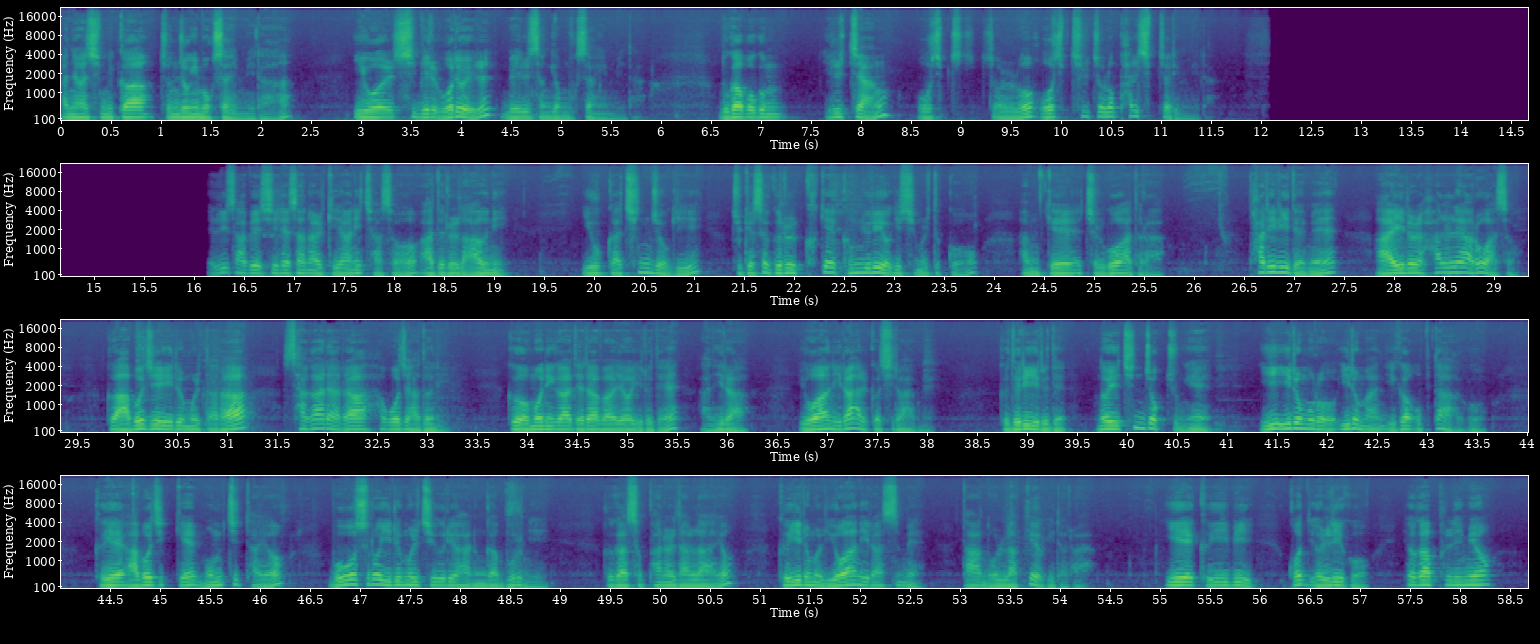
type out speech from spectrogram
안녕하십니까. 전종희 목사입니다. 2월 10일 월요일 매일 성경 묵상입니다. 누가복음 1장 50절로 57절로 80절입니다. 엘리사벳이 해산할 기한이 차서 아들을 낳으니 이웃과 친족이 주께서 그를 크게 긍휼히 여기심을 듣고 함께 즐거워하더라. 8일이 되매 아이를 할례하러 와서 그 아버지의 이름을 따라 사가랴라 하고자 하더니 그 어머니가 대답하여 이르되 아니라 요한이라 할 것이라 하며 그들이 이르되 너희 친족 중에 이 이름으로 이름한 이가 없다 하고 그의 아버지께 몸짓하여 무엇으로 이름을 지으려 하는가 물으니 그가 서판을 달라 하여 그 이름을 요한이라 쓰매 다 놀랍게 여기더라. 이에 그 입이 곧 열리고 혀가 풀리며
